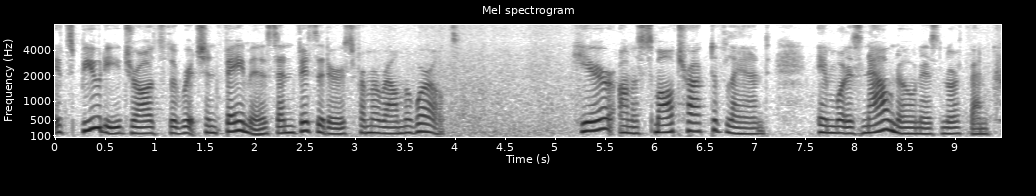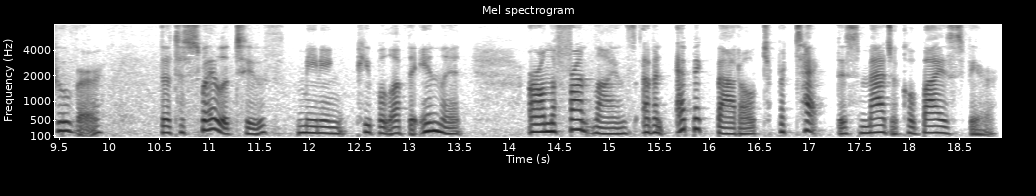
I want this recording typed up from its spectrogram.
Its beauty draws the rich and famous and visitors from around the world. Here on a small tract of land in what is now known as North Vancouver, the Tsleil-Waututh, meaning people of the inlet, are on the front lines of an epic battle to protect this magical biosphere.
